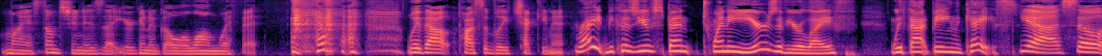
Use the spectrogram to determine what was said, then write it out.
my assumption is that you're going to go along with it. without possibly checking it. Right, because you've spent 20 years of your life with that being the case. Yeah. So,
